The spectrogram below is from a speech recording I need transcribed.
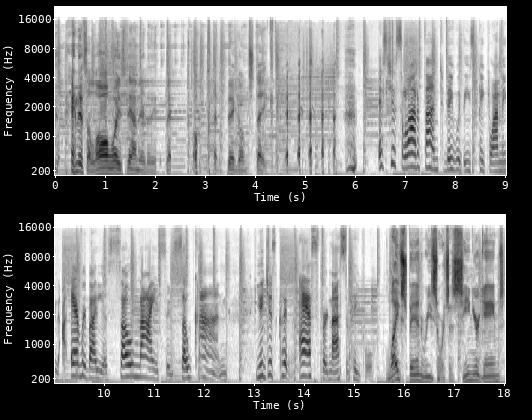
and it's a long ways down there to the, that, oh, that daggone stake. it's just a lot of fun to be with these people. I mean, everybody is so nice and so kind. You just couldn't ask for nicer people. Lifespan Resources Senior Games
